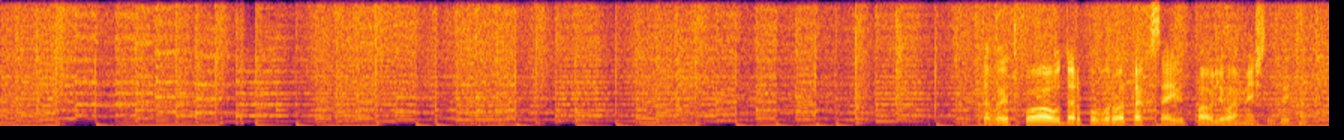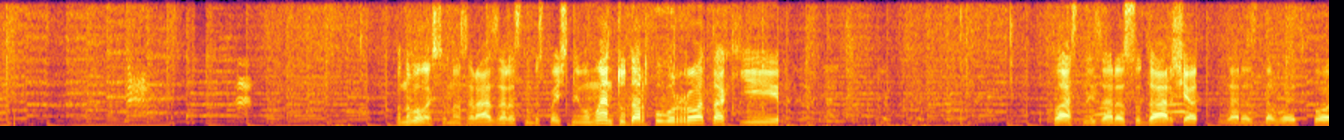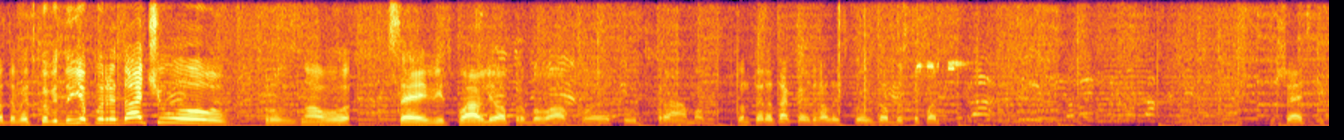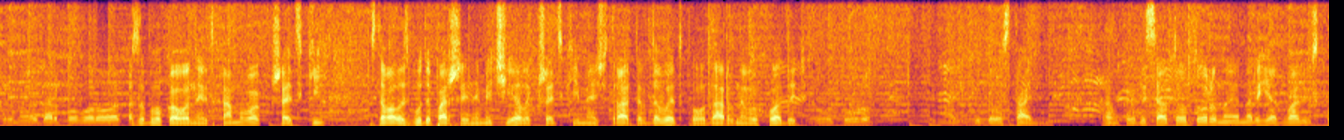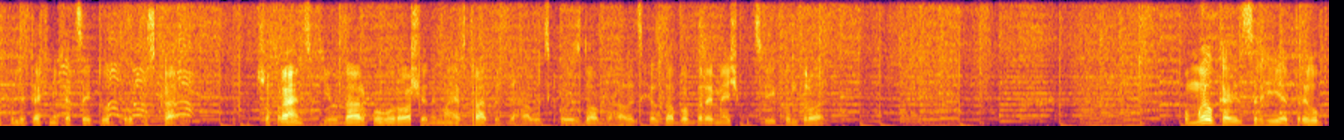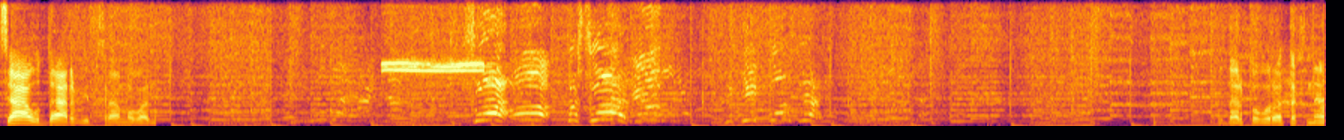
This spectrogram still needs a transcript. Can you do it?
Давидко, удар по воротах, сей від Павлєва, м'яч летить на. Поновилась у нас гра, зараз небезпечний момент. Удар по воротах і. Класний зараз удар. Ще зараз Давидко. Давидко віддає передачу. Знову сей від Павлєва пробивав е, тут храмом. Контратака від Галицької здоби Степан. Кушецький, прямий удар по воротах. Заблокований від Храмова. Кушецький, здавалось, буде перший на м'ячі, але Кушецький м'яч втратив. Давидко, удар не виходить туру. Цей матч буде останній. В рамках 10-го туру, ну і енергія 2 Львівська політехніка цей тур пропускає. Шафранський удар поворот, що немає втрати для Галицької здоби. Галицька здоба бере м'яч під свій контроль. Помилка від Сергія Тригубця, удар від Храмова. Удар по воротах не.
